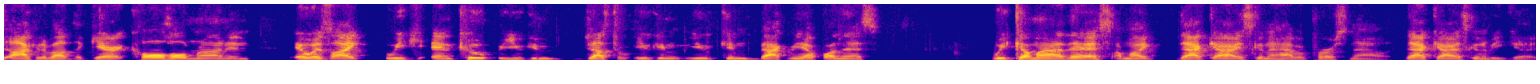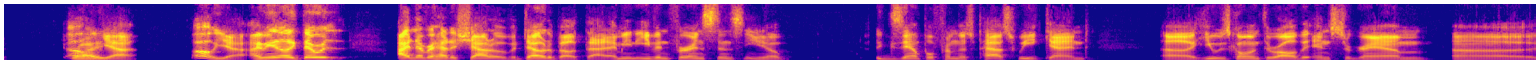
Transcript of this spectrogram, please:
talking about the Gerrit Cole home run. And it was like, we, and Coop, you can just, you can, you can back me up on this. We come out of this. I'm like, that guy's going to have a personality. That guy's going to be good. Oh, Right? yeah. Oh, yeah. I mean, like, there was, I never had a shadow of a doubt about that. I mean, even for instance, you know, example from this past weekend, uh, he was going through all the Instagram, uh,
